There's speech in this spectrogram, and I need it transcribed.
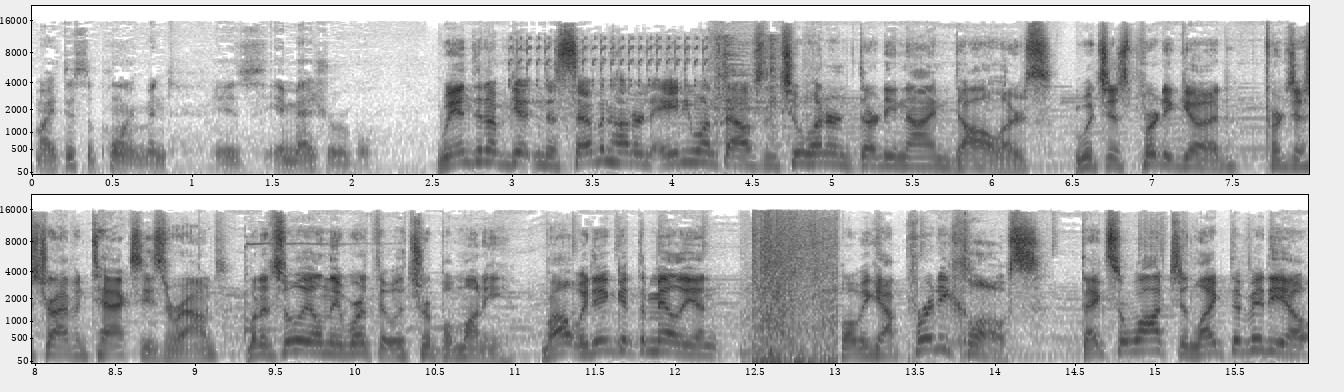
My disappointment is immeasurable. We ended up getting to $781,239, which is pretty good for just driving taxis around, but it's really only worth it with triple money. Well, we didn't get the million, but we got pretty close. Thanks for watching. Like the video.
